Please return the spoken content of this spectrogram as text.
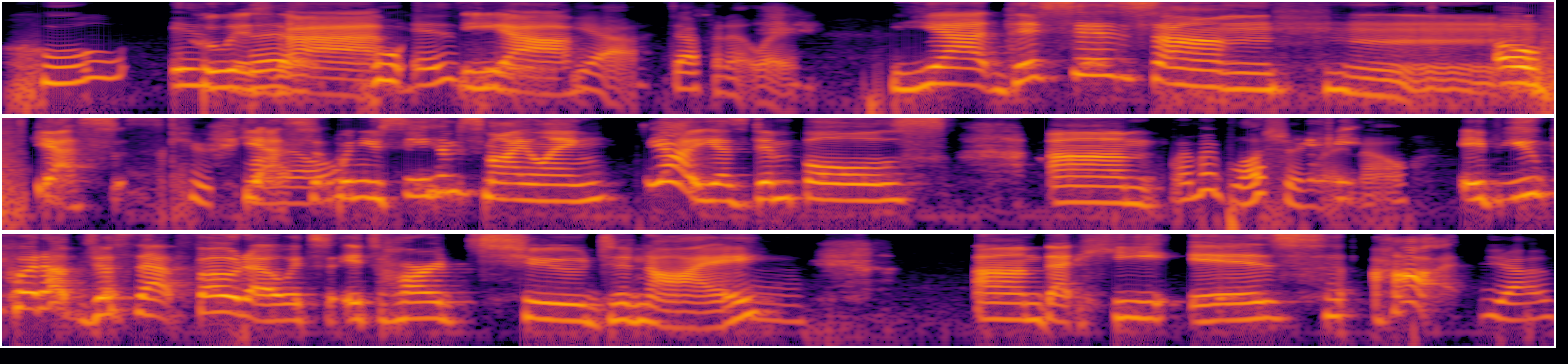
"Who is Who is this? that? Who is he?" Yeah. yeah, definitely." Yeah, this is um hmm. Oh, yes. Yes, when you see him smiling, yeah, he has dimples. Um Why am I blushing right now? if you put up just that photo, it's it's hard to deny Mm, um that he is hot. yes.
